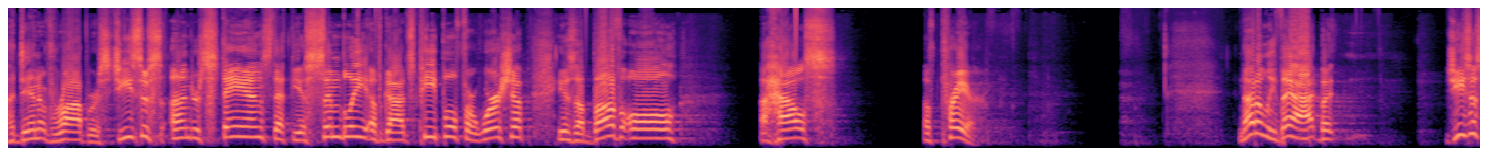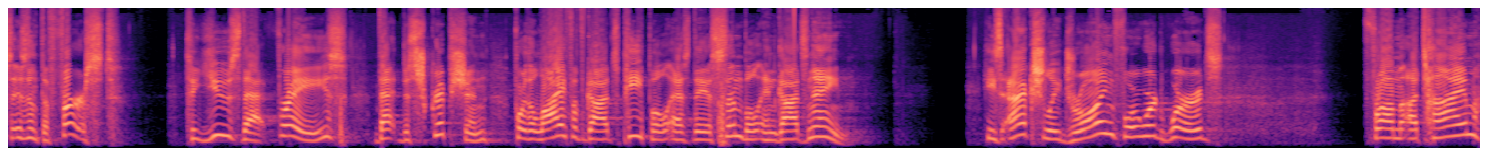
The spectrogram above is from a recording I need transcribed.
a den of robbers. Jesus understands that the assembly of God's people for worship is above all a house of prayer. Not only that, but Jesus isn't the first to use that phrase, that description for the life of God's people as they assemble in God's name. He's actually drawing forward words from a time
